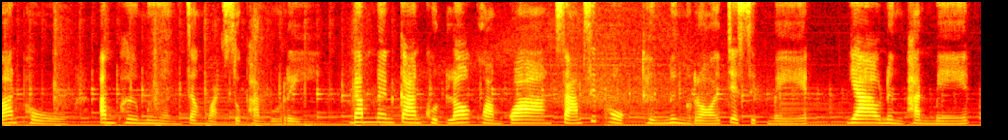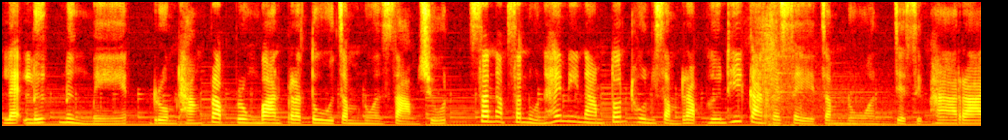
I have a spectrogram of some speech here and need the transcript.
บ้านโพ อำเภอเมือง จังหวัดสุพรรณบุรี ดำเนินการขุดลอกความกว้าง 36ถึง170 เมตร ยาว 1,000 เมตร และลึก 1 เมตร รวมทั้งปรับปรุงบานประตูจำนวน 3 ชุด สนับสนุนให้มีน้ำต้นทุนสำหรับพื้นที่การเกษตรจำนวน 75 ไร่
